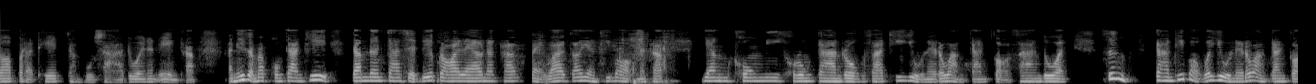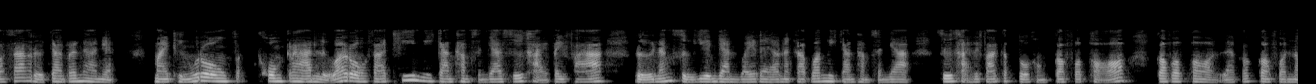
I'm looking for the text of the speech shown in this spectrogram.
ก็ประเทศกัมพูชาด้วยนั่นเองครับ อันนี้สำหรับโครงการที่ดำเนินการเสร็จเรียบร้อยแล้วนะครับ แต่ว่าก็อย่างที่บอกนะครับ ยังคงมีโครงการโรงไฟฟ้าที่อยู่ในระหว่างการก่อสร้างด้วย ซึ่งการที่บอกว่าอยู่ในระหว่างการก่อสร้างหรือการการพัฒนาเนี่ยหมายถึงโรงโครงการหรือว่าโรงไฟฟ้าที่มีการทำสัญญาซื้อขายไฟฟ้า หรือหนังสือยืนยันไว้แล้วนะครับ ว่ามีการทำสัญญาซื้อขายไฟฟ้ากับตัวของกฟผ กฟพ แล้วก็กฟน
